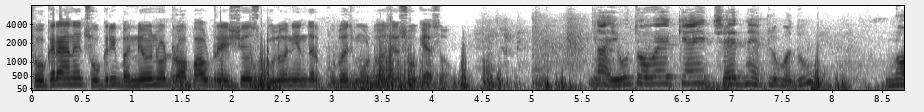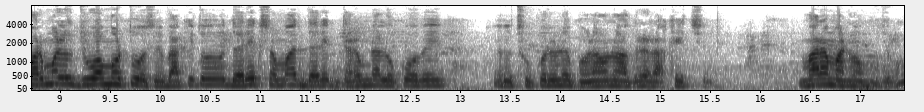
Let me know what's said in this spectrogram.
છોકરા અને છોકરી બંનેઓનો ડ્રોપ આઉટ રેશિયો સ્કૂલોની અંદર ખૂબ જ મોટો છે. શું કહેશો? ના એવું તો હવે ક્યાંય છે જ નહીં એટલું બધું. નોર્મલ જોવા મળતું હશે. બાકી તો દરેક સમાજ દરેક ધર્મના લોકો હવે છોકરીઓને ભણાવવાનો આગ્રહ રાખે જ છે. મારા માનવા મુજબ હો.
